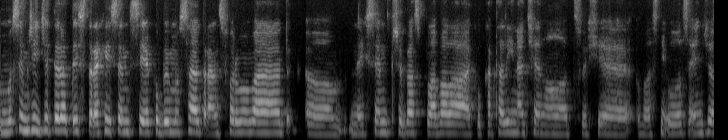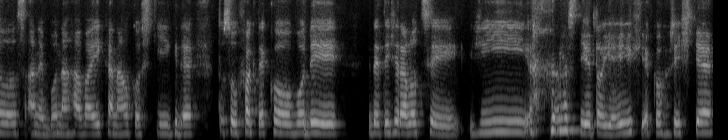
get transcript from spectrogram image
musím říct, že teda ty strachy jsem si jakoby musela transformovat, uh, než jsem třeba splavala jako Catalina Channel, což je vlastně u Los Angeles, anebo na Havaji kanál Kostí, kde to jsou fakt jako vody, kde ty žraloci žijí, vlastně je to jejich jako hřiště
